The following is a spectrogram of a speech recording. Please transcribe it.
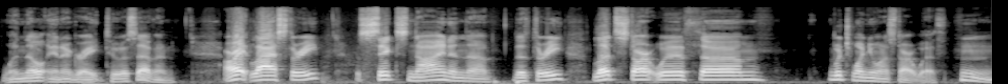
when they'll integrate to a 7. All right, last three, six, nine, and the the three. Let's start with um, which one you want to start with? Hmm.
